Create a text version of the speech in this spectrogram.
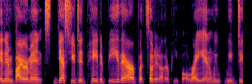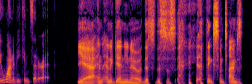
an environment. Yes you did pay to be there but so did other people right? And we we do want to be considerate Yeah, and and again, you know, this this is I think sometimes,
